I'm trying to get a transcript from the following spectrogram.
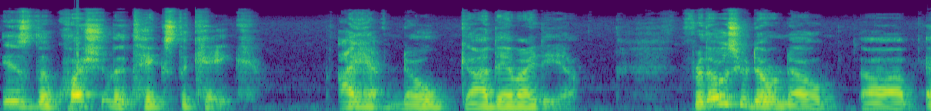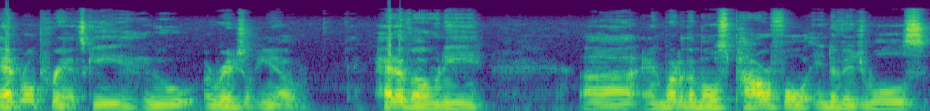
is the question that takes the cake. I have no goddamn idea. For those who don't know, uh, Admiral Parangosky, who originally, you know, head of ONI, uh, and one of the most powerful individuals,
